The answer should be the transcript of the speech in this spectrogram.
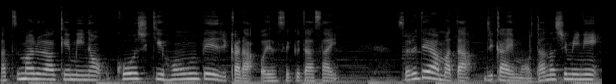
松丸明美の公式ホームページからお寄せください。それではまた次回もお楽しみに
